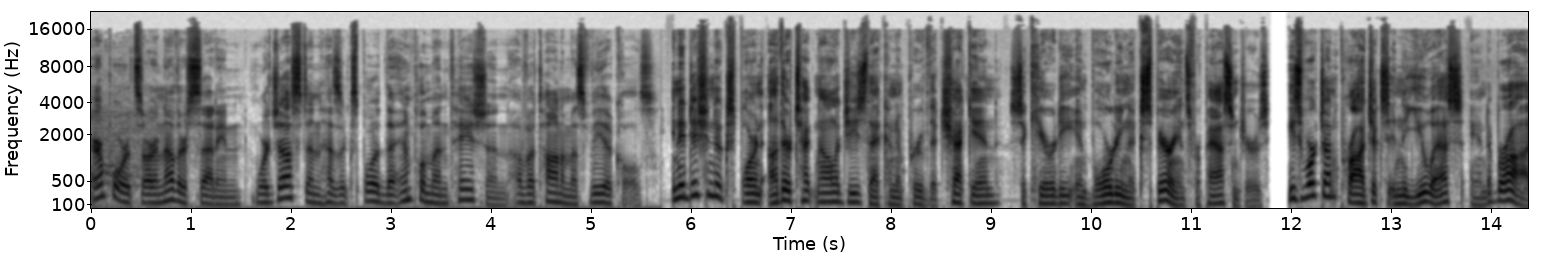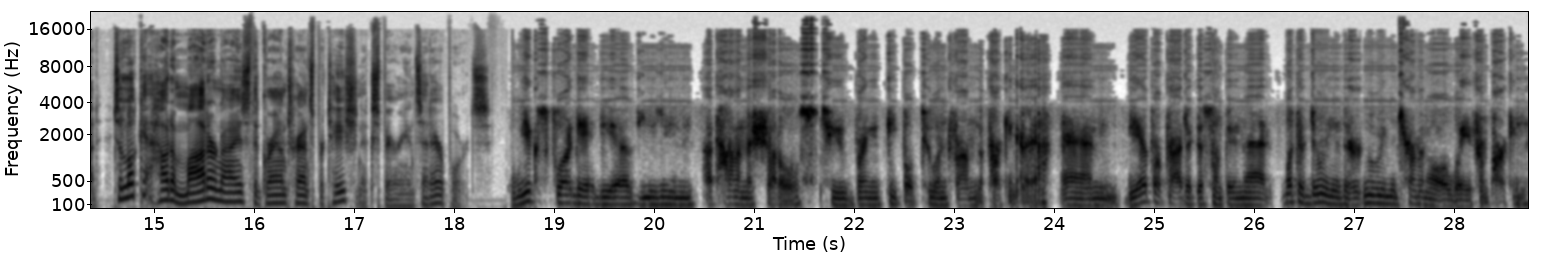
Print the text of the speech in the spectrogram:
Airports are another setting where Justin has explored the implementation of autonomous vehicles. In addition to exploring other technologies that can improve the check in, security, and boarding experience for passengers, he's worked on projects in the U.S. and abroad to look at how to modernize the ground transportation experience at airports. We explored the idea of using autonomous shuttles to bring people to and from the parking area. And the airport project is something that what they're doing is they're moving the terminal away from parking.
